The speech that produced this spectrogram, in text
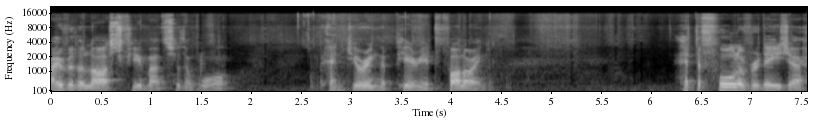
over the last few months of the war and during the period following. At the fall of Rhodesia,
